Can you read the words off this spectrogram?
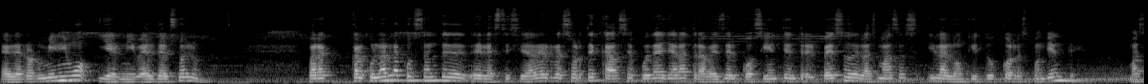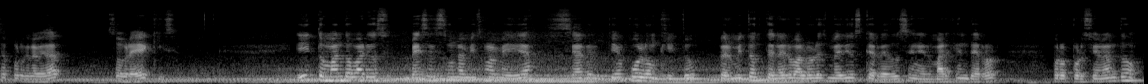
el error mínimo y el nivel del suelo. Para calcular la constante de elasticidad del resorte K se puede hallar a través del cociente entre el peso de las masas y la longitud correspondiente, masa por gravedad sobre X. Y tomando varias veces una misma medida, sea del tiempo o longitud, permite obtener valores medios que reducen el margen de error, proporcionando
